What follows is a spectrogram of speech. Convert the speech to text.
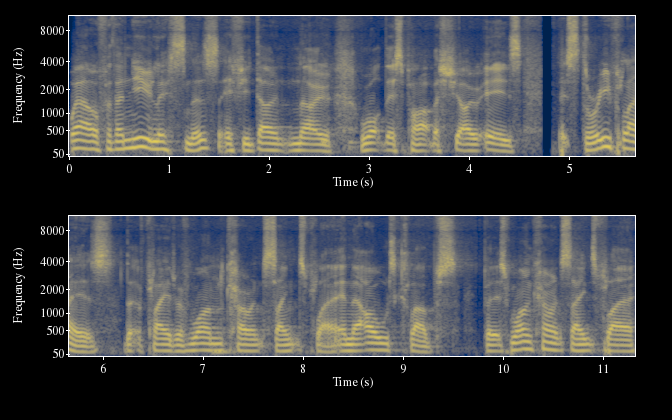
Well, for the new listeners, if you don't know what this part of the show is, it's three players that have played with one current Saints player in their old clubs. But it's one current Saints player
